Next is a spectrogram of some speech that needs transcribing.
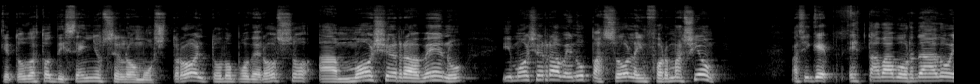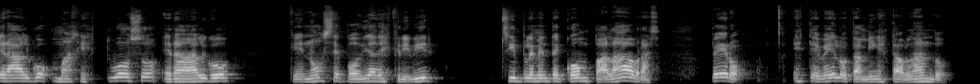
que todos estos diseños se lo mostró el Todopoderoso a Moshe Rabenu y Moshe Rabenu pasó la información. Así que estaba bordado, era algo majestuoso, era algo que no se podía describir simplemente con palabras, pero este velo también está hablando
